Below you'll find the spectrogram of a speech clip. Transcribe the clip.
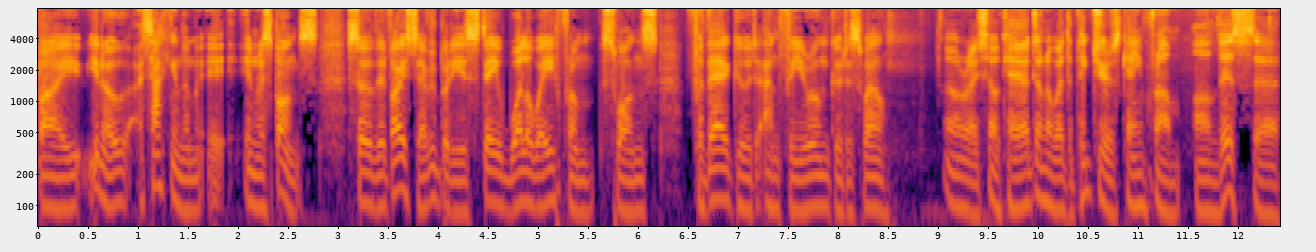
by, you know, attacking them in response. So the advice to everybody is stay well away from swans for their good and for your own good as well. All right. Okay. I don't know where the pictures came from on this, uh,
